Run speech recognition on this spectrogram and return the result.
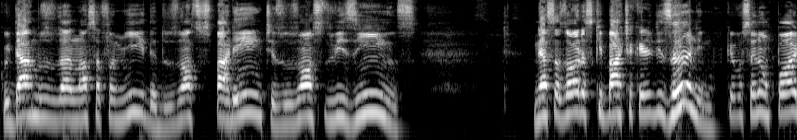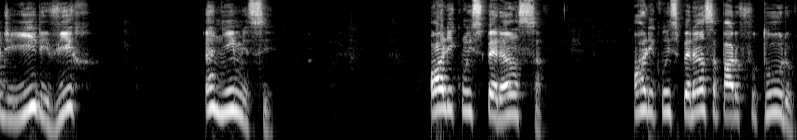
cuidarmos da nossa família, dos nossos parentes, dos nossos vizinhos. Nessas horas que bate aquele desânimo, porque você não pode ir e vir, anime-se Olhe com esperança. Olhe com esperança para o futuro.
